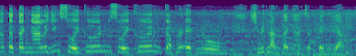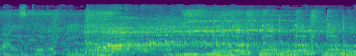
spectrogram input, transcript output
ว แต่แต่งงานแล้วยิ่งสวยขึ้นสวยขึ้นกับพระเอกหนุ่ม ชีวิตหลังแต่งงานจะเป็นอย่างไรสักครู่เดียวค่ะ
